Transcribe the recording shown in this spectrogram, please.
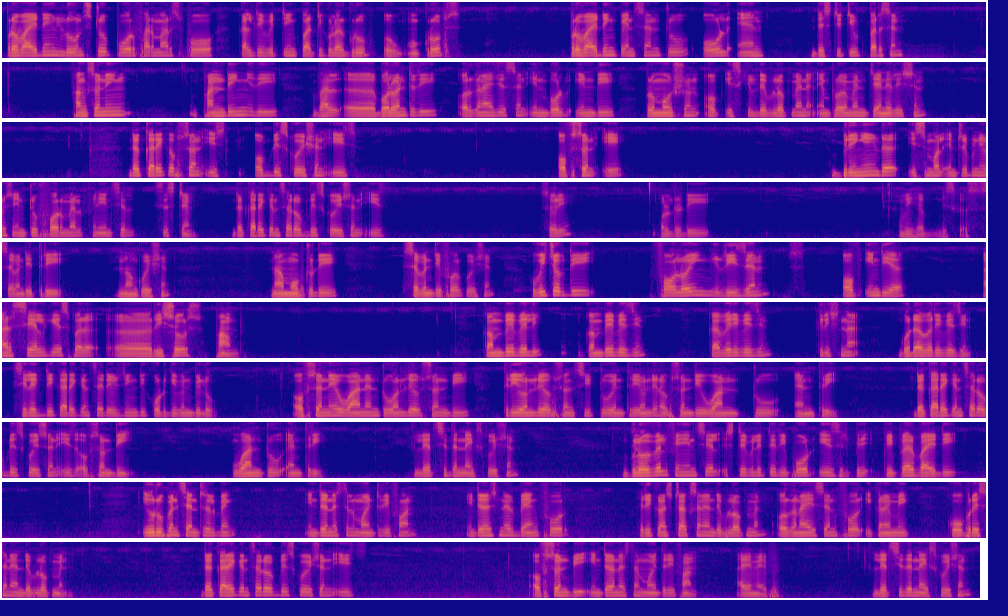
providing loans to poor farmers for cultivating particular group of crops, providing pension to old and destitute person, functioning funding the uh, voluntary organization involved in the promotion of skill development and employment generation. The correct option is of this question is option a bringing the small entrepreneurs into formal financial system. The correct answer of this question is sorry already we have discussed 73 non question. Now move to the 74 question. Which of the following regions of india are shale gas per uh, resource found? Cambay Valley, Kambe Basin, Kaveri Basin, Krishna, Godavari Basin. Select the correct answer using the code given below. Option A 1 and 2 only, option B 3 only, option C 2 and 3 only, and option D 1, 2 and 3. The correct answer of this question is option D 1, 2 and 3. Let's see the next question. Global Financial Stability Report is pre prepared by the European Central Bank, International Monetary Fund, International Bank for Reconstruction and Development, Organization for Economic Cooperation and Development. The correct answer of this question is option B International Monetary Fund IMF. Let's see the next question.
